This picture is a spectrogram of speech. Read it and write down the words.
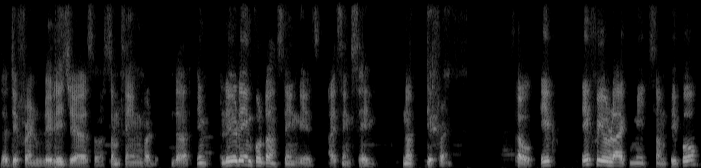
the different religious or something, but the im- really important thing is I think same, not different. So if if you like meet some people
